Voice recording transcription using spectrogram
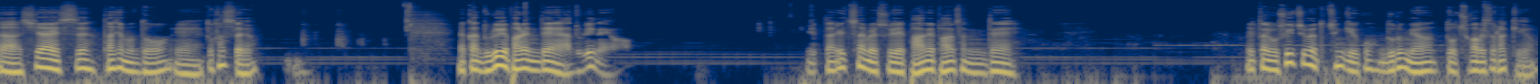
자, CIS 다시 한번 더, 예, 또 샀어요. 약간 눌리길 바랬는데 안 눌리네요. 일단 1차 매수에 반에 반을 샀는데 일단 요 수익 주면 또 챙기고 누르면 또 추가 매수를 할게요.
